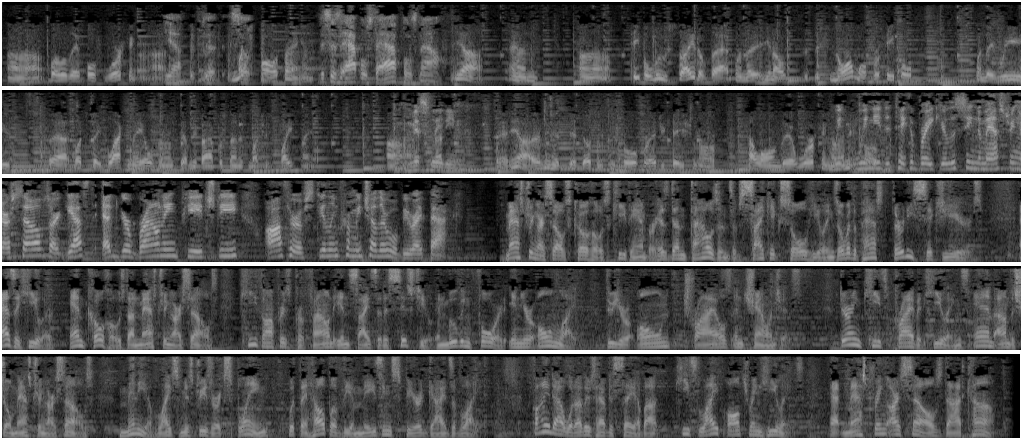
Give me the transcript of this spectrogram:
uh, whether they're both working or not. Yeah. It's, it's a much so- smaller thing. And, This is apples to apples now. yeah, and uh, people lose sight of that when they, you know, it's normal for people when they read that, let's say, black males earn 75% as much as white males. Uh, Misleading. yeah, I mean, it, it doesn't control for education or Mm-hmm. how long they're working or We, anything. we need to take a break. You're listening to Mastering Ourselves. Our guest, Edgar Browning, PhD, author of Stealing from Each Other. We'll be right back. Mastering Ourselves co-host Keith Amber has done thousands of psychic soul healings over the past 36 years. As a healer and co-host on Mastering Ourselves, Keith offers profound insights that assist you in moving forward in your own life through your own trials and challenges. During Keith's private healings and on the show Mastering Ourselves, many of life's mysteries are explained with the help of the amazing spirit guides of light. Find out what others have to say about Keith's life-altering healings at masteringourselves.com.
